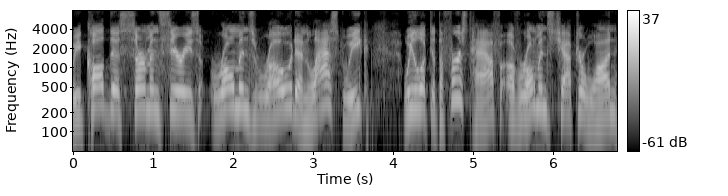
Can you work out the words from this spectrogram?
We called this sermon series Romans Road, and last week we looked at the first half of Romans chapter 1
